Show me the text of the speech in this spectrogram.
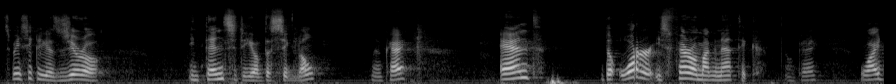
It's basically a zero intensity of the signal, okay? And the order is ferromagnetic, okay? Why?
